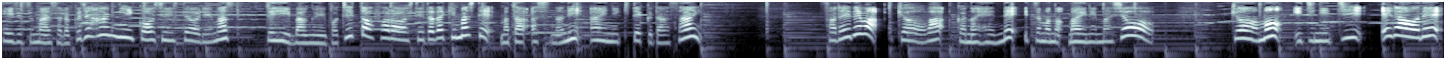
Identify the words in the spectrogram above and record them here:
平日毎朝6時半に更新しております。ぜひ番組ポチッとフォローしていただきましてまた明日のに会いに来てください。それでは今日はこの辺でいつもの参りましょう。今日も一日笑顔でいっ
